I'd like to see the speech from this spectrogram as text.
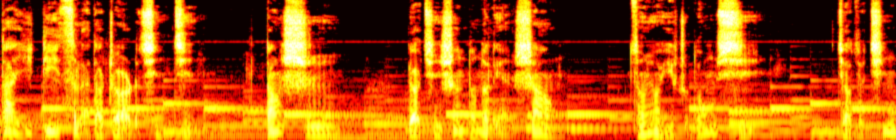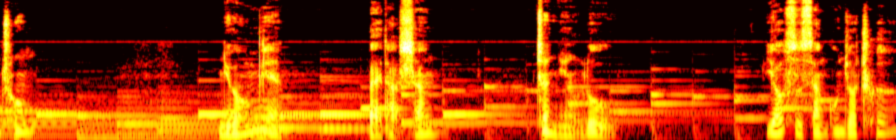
大一第一次来到这儿的情景？当时表情生动的脸上，总有一种东西，叫做青春。牛肉面，白塔山，正宁路，幺四三公交车。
